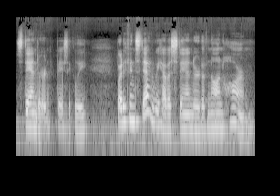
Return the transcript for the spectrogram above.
standard, basically. But if instead we have a standard of non harm,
